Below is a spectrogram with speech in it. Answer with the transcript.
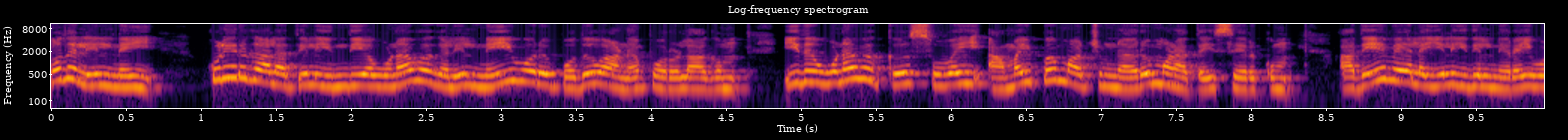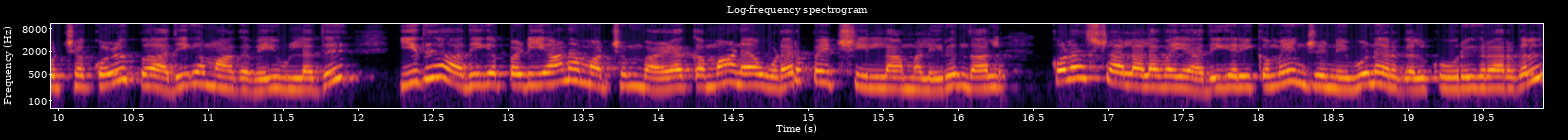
முதலில் நெய். குளிர்காலத்தில் இந்திய உணவுகளில் நெய் ஒரு பொதுவான பொருளாகும். இது உணவுக்கு சுவை அமைப்பு மற்றும் நறுமணத்தை சேர்க்கும். அதே வேளையில் இதில் நிறைவுற்ற கொழுப்பு அதிகமாகவே உள்ளது. இது அதிகப்படியான மற்றும் வழக்கமான உடற்பயிற்சி இல்லாமல் இருந்தால் கொலஸ்ட்ரால் அளவை அதிகரிக்கும் என்று நிபுணர்கள் கூறுகிறார்கள்.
